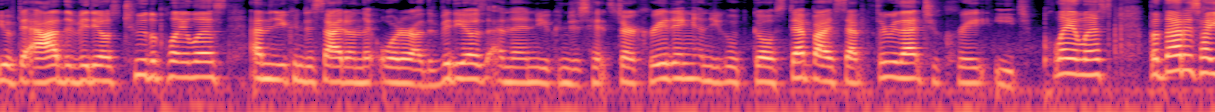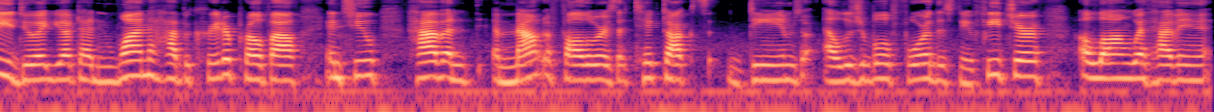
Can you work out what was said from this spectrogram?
you have to add the videos to the playlist, and then you can decide on the order of the videos, and then you can just hit start creating, and you could go step by step through that to create each playlist. But that is how you do it. You have to, one, have a creator profile, and two, have an amount of followers that TikTok deems eligible for this new feature, along with having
